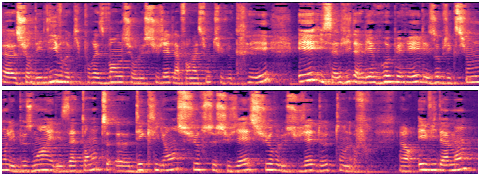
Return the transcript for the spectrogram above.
euh, sur des livres qui pourraient se vendre sur le sujet de la formation que tu veux créer. Et il s'agit d'aller repérer les objections, les besoins et les attentes des clients sur ce sujet, sur le sujet de ton offre. Alors évidemment,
